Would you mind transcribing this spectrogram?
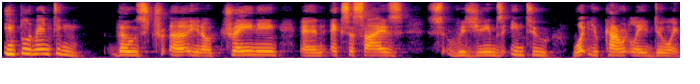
implementing those, uh, you know, training and exercise regimes into what you're currently doing.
